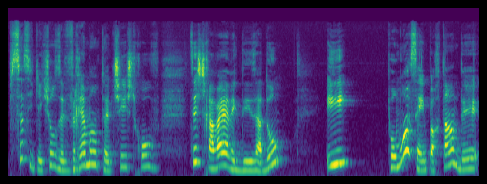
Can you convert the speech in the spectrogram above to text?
ça, c'est quelque chose de vraiment touché, je trouve. Tu sais, je travaille avec des ados et pour moi, c'est important de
